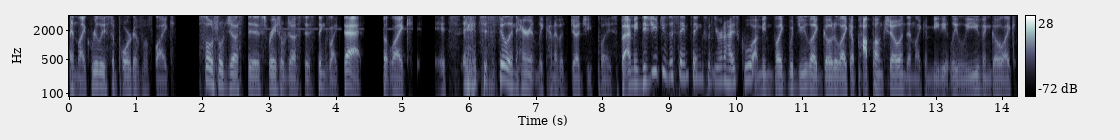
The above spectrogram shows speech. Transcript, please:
and like really supportive of like social justice, racial justice, things like that. But like it's it's still inherently kind of a judgy place. But I mean, did you do the same things when you were in high school? I mean, like, would you like go to like a pop punk show and then like immediately leave and go like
